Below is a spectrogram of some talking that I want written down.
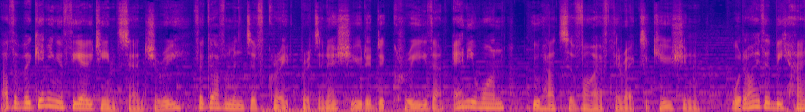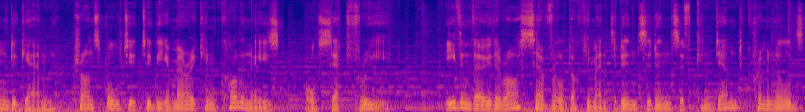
At the beginning of the 18th century, the government of Great Britain issued a decree that anyone who had survived their execution would either be hanged again, transported to the American colonies, or set free. Even though there are several documented incidents of condemned criminals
